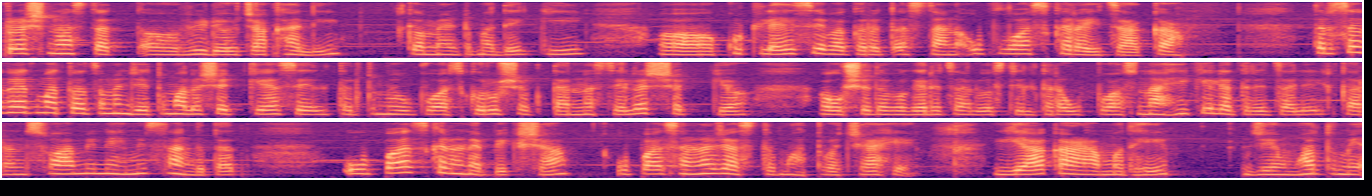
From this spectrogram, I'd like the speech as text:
प्रश्न असतात व्हिडिओच्या खाली कमेंटमध्ये की कुठल्याही सेवा करत असताना उपवास करायचा का? तर सगळ्यात महत्त्वाचं म्हणजे तुम्हाला शक्य असेल तर तुम्ही उपवास करू शकता नसेलच शक्य. औषधं वगैरे चालू असतील तर उपवास नाही केला तरी चालेल कारण स्वामी नेहमीच सांगतात उपवास करण्यापेक्षा उपासना जास्त महत्त्वाची आहे. या काळामध्ये जेव्हा तुम्ही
